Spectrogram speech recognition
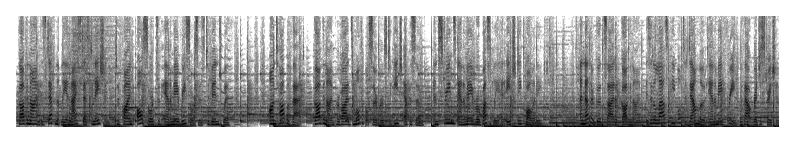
GoGoAnime is definitely a nice destination to find all sorts of anime resources to binge with. On top of that, GoGoAnime provides multiple servers to each episode and streams anime robustly at HD quality. Another good side of GoGoAnime is it allows people to download anime free without registration.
